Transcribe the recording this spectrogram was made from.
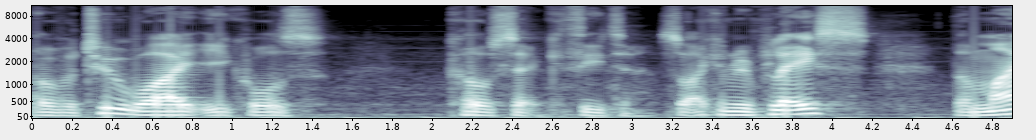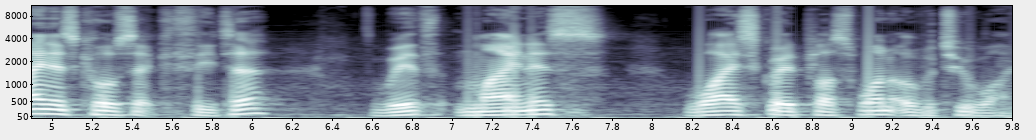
over 2y equals cosec theta. So I can replace the minus cosec theta with minus y squared plus 1 over 2y.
